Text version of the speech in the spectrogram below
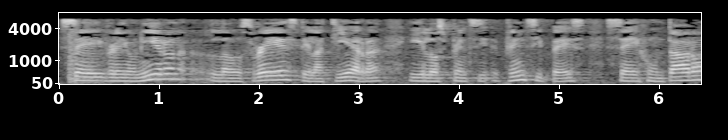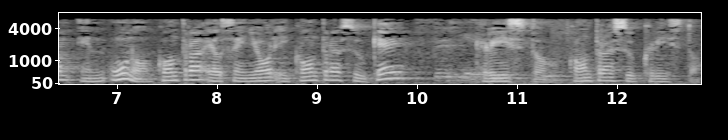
Se reunieron los reyes de la tierra y los príncipes se juntaron en uno contra el Señor y contra su qué? Cristo, contra su Cristo.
